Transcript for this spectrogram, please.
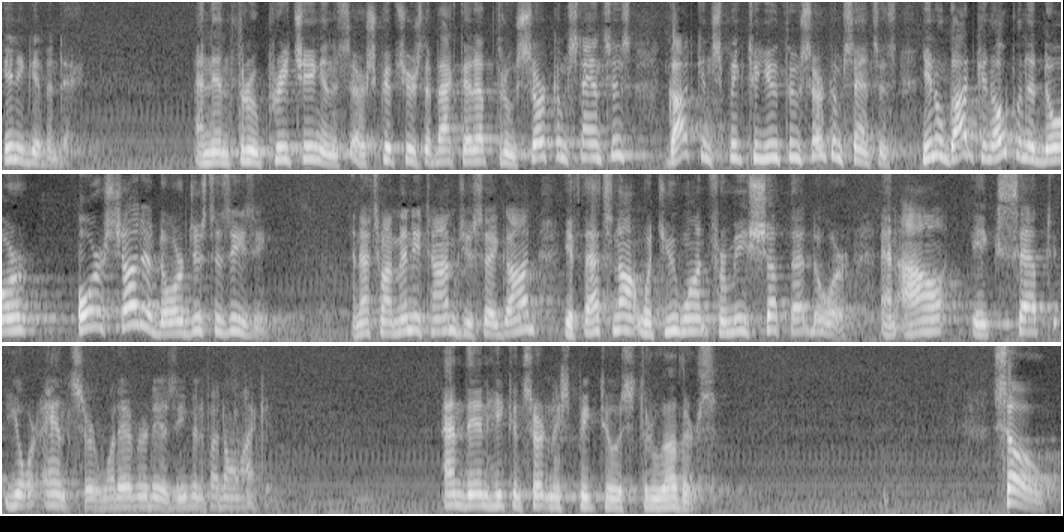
Any given day. And then through preaching and our scriptures that back that up through circumstances, God can speak to you through circumstances. You know, God can open a door or shut a door just as easy. And that's why many times you say, God, if that's not what you want for me, shut that door. And I'll accept your answer, whatever it is, even if I don't like it. And then he can certainly speak to us through others. So,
